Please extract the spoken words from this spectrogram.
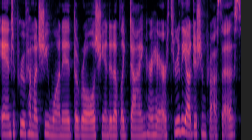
And to prove how much she wanted the role, she ended up, like, dyeing her hair through the audition process.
